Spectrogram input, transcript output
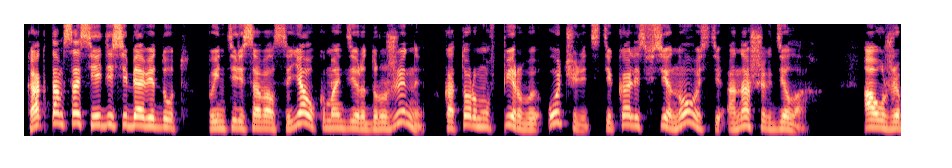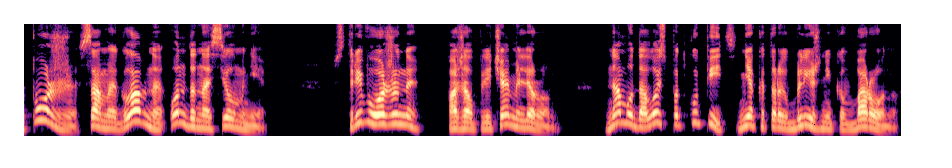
Как там соседи себя ведут? Поинтересовался я у командира дружины, к которому в первую очередь стекались все новости о наших делах. А уже позже, самое главное, он доносил мне. «Встревожены», – пожал плечами Лерон нам удалось подкупить некоторых ближников баронов.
